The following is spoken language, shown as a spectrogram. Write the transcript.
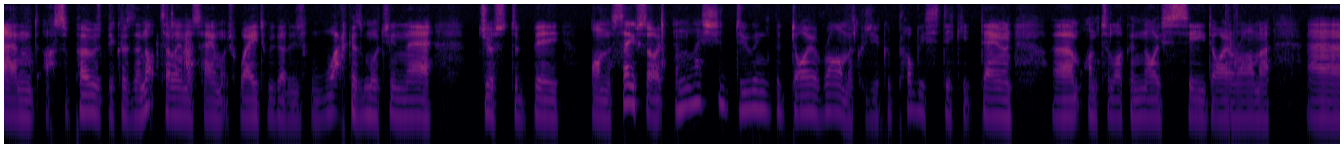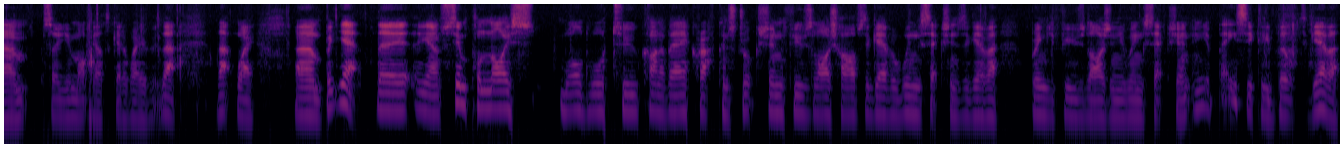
and I suppose because they're not telling us how much weight we've got to just whack as much in there just to be on the safe side unless you're doing the diorama because you could probably stick it down um, onto like a nice sea diorama um, so you might be able to get away with that that way. Um, but yeah the you know simple nice World War II kind of aircraft construction fuselage halves together wing sections together bring your fuselage and your wing section and you're basically built together.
